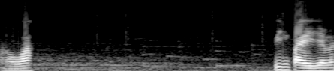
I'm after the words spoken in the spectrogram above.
เอาวะ วิ่งไปใช่ไหม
